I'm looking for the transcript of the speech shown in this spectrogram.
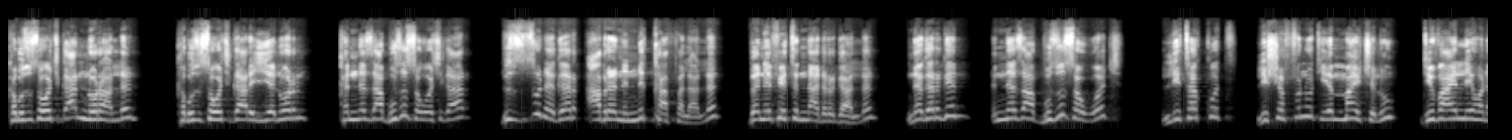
ከብዙ ሰዎች ጋር እንኖራለን። ከብዙ ሰዎች ጋር እየኖርን ከነዛ ብዙ ሰዎች ጋር ብዙ ነገር አብረን እንካፈላለን፣ በነፌት እናደርጋለን። ነገር ግን እነዛ ብዙ ሰዎች ሊተኩት ሊሸፍኑት የማይችሉ ዲቫይን የሆነ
